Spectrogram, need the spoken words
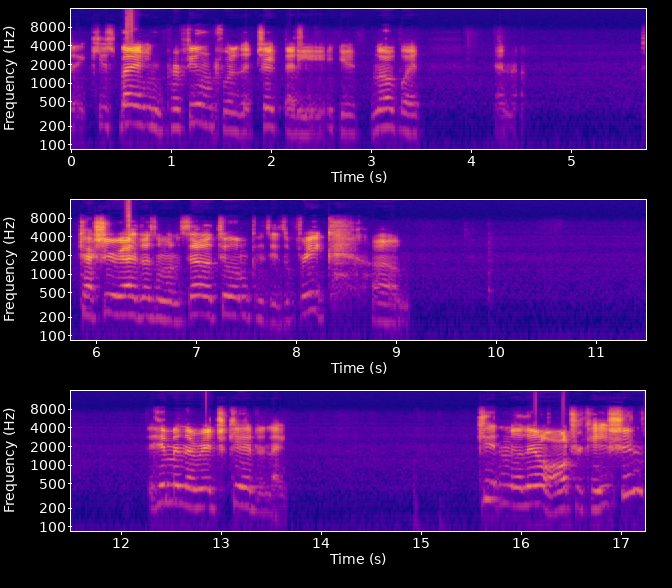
Like he's buying perfume for the chick that he he's in love with, and uh, the cashier guy doesn't want to sell it to him because he's a freak. Um, him and the rich kid are like getting a little altercation,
